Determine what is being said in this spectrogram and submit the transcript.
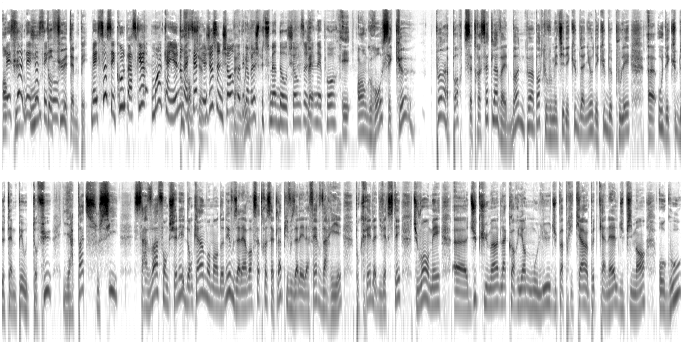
en Mais ça, déjà, ou c'est tofu cool. et tempeh. Ben ça, c'est cool parce que moi, quand il y a une Tout recette, il y a juste une chose. Ben oui. comme, là, je peux-tu mettre d'autres choses? je Ben, n'ai pas. Et en gros, c'est que peu importe, cette recette-là va être bonne, peu importe que vous mettiez des cubes d'agneau, des cubes de poulet euh, ou des cubes de tempeh ou de tofu, il n'y a pas de souci, ça va fonctionner. Donc à un moment donné, vous allez avoir cette recette-là, puis vous allez la faire varier pour créer de la diversité. Tu vois, on met euh, du cumin, de la coriandre moulue, du paprika, un peu de cannelle, du piment au goût,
